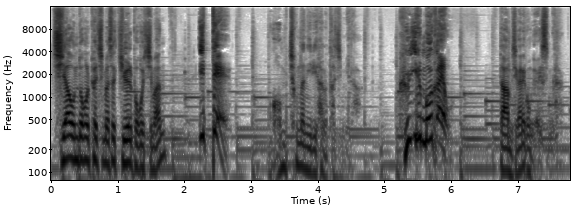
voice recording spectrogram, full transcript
지하 운동을 펼치면서 기회를 보고 있지만 이때 엄청난 일이 하나 터집니다. 그 일은 뭘까요? 다음 시간에 공개하겠습니다.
